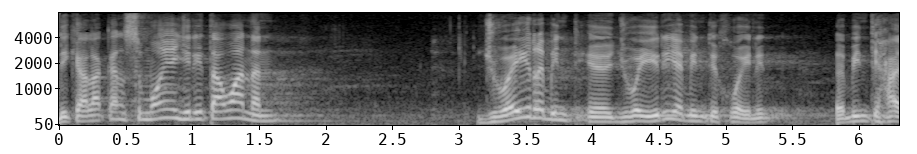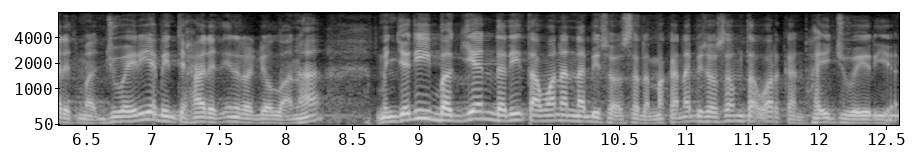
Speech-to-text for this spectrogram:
dikalahkan semuanya jadi tawanan. Juwairiyah binti, eh, Juwairiyah binti Khuwailid, binti Harith, Juwairiyah binti Harith ini radhiyallahu anha menjadi bagian dari tawanan Nabi SAW. Maka Nabi SAW tawarkan, Hai Juwairiyah,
